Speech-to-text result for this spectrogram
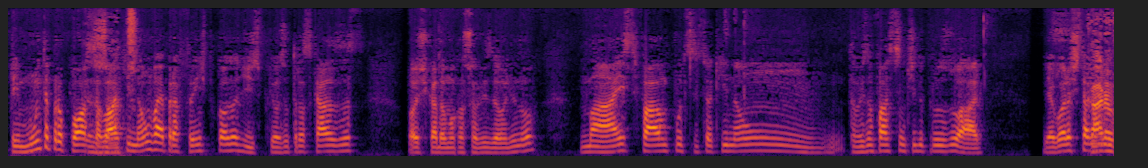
tem muita proposta Exato. lá que não vai para frente por causa disso, porque as outras casas, lógico, cada uma com a sua visão de novo, mas falam, putz, isso aqui não. talvez não faça sentido para o usuário. E agora está. Cara,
